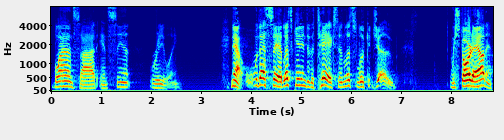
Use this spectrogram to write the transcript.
blind side and sent reeling. Now, with that said, let's get into the text and let's look at Job. We start out and,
